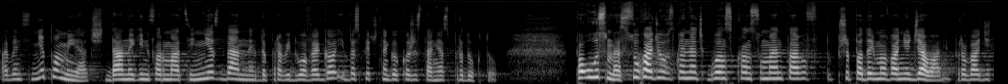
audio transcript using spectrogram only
a więc nie pomijać danych informacji niezbędnych do prawidłowego i bezpiecznego korzystania z produktu. Po ósme, słuchać i uwzględniać głos konsumenta przy podejmowaniu działań, prowadzić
